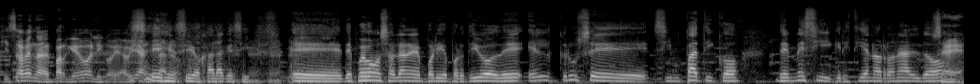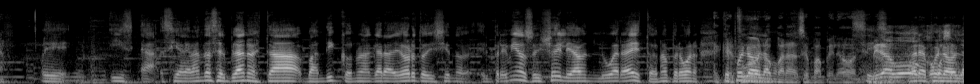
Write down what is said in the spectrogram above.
Quizás vendan el parque eólico y había. Sí, sí, ojalá que sí. Eh, después vamos a hablar en el polideportivo de el cruce simpático de Messi y Cristiano Ronaldo. Sí. Eh, y ah, si agrandas el plano está Bandit con una cara de orto diciendo el premiado soy yo y le dan lugar a esto, ¿no? Pero bueno, Es que el después lo no hablamos. para hacer papelones. Sí, Mirá sí, vos, ahora después cómo lo se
